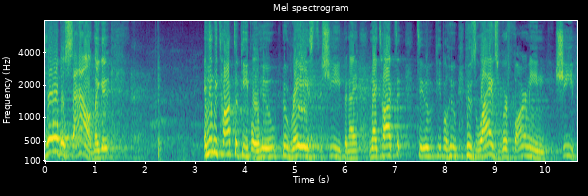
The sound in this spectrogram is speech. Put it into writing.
horrible sound. Like it, and then we talked to people who, who raised sheep, and I, and I talked to, to people who, whose lives were farming sheep.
